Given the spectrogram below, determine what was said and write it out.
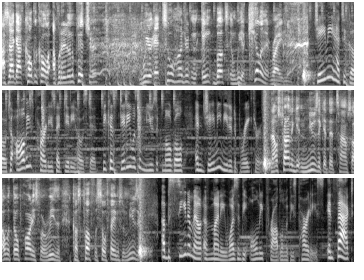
I said I got Coca-Cola. I put it in a pitcher. We're at 208 bucks and we are killing it right now. Jamie had to go to all these parties that Diddy hosted because Diddy was a music mogul and Jamie needed a breakthrough. And I was trying to get in music at that time, so I would throw parties for a reason because Puff was so famous with music. Obscene amount of money wasn't the only problem with these parties. In fact,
